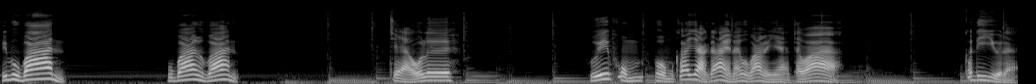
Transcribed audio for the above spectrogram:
มีหมู่บ้าน หมู่บ้านหมู่บ้าน แจ๋วเลยเฮ้ยผมผมก็อยากได้นะหมู่บ้านแบบเนี้ย แต่ว่า ก็ดีอยู่แหละ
